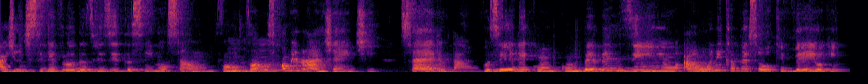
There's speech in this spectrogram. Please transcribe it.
a gente se livrou das visitas sem noção. Vamos, uhum. vamos combinar, gente Sério. Você ali com, com um bebezinho, a única pessoa que veio aqui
